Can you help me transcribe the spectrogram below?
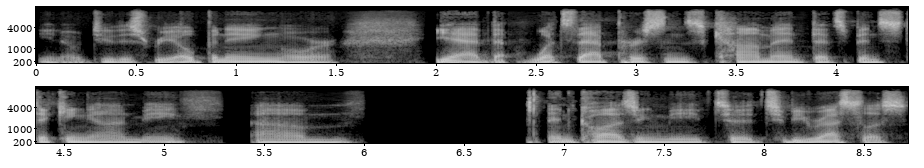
you know, do this reopening or, yeah, that, what's that person's comment that's been sticking on me um, and causing me to to be restless.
